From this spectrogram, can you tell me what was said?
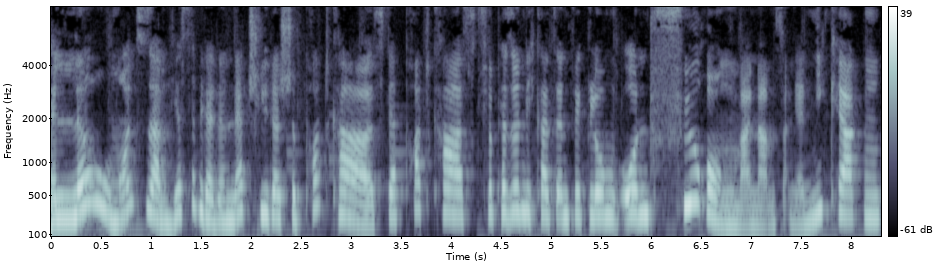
Hello, moin zusammen. Hier ist ja wieder der Netsch Leadership Podcast, der Podcast für Persönlichkeitsentwicklung und Führung. Mein Name ist Anja Niekerken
